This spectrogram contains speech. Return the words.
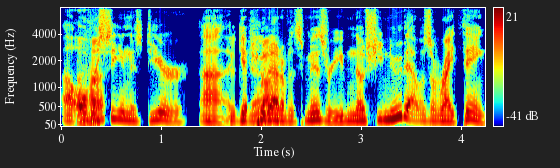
uh, Uh-huh. overseeing this deer uh, get Yeah. put out of its misery, even though she knew that was the right thing.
